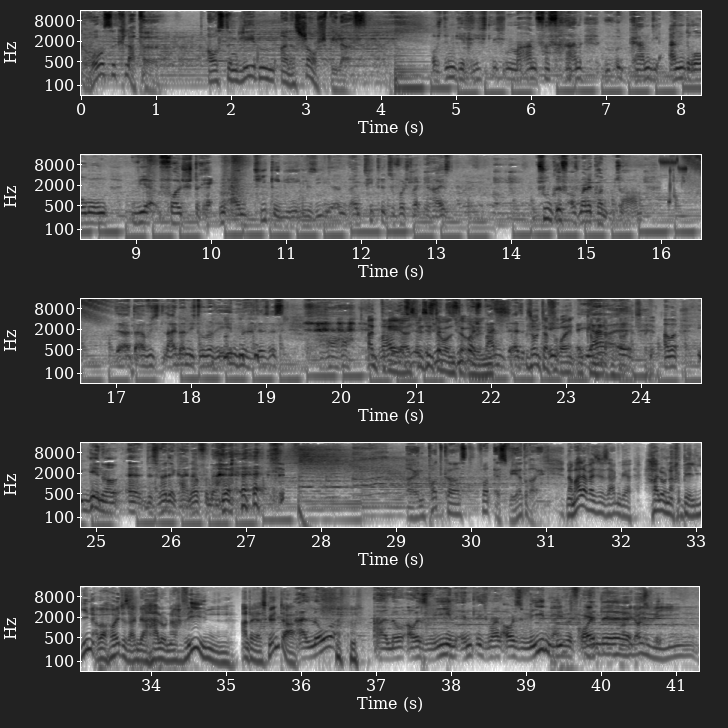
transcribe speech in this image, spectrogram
Große Klappe aus dem Leben eines Schauspielers. Aus dem gerichtlichen Mahnverfahren kam die Androhung, wir vollstrecken einen Titel gegen Sie. Ein Titel zu vollstrecken heißt, Zugriff auf meine Konten zu haben. Da darf ich leider nicht drüber reden. Das ist. Andreas, das, wir sind doch unter uns. Spannend. Also, so unter Freunden kann ja, äh, aber genau, äh, das hört ja keiner, von daher. Ein Podcast von SWR3. Normalerweise sagen wir Hallo nach Berlin, aber heute sagen wir Hallo nach Wien. Andreas Günther. Hallo, hallo aus Wien, endlich mal aus Wien, liebe Mal Freunde. wieder aus Wien.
